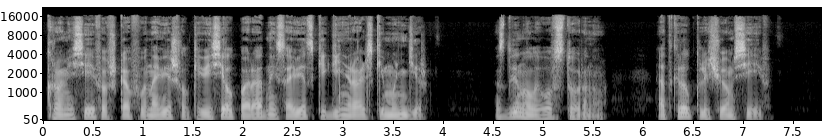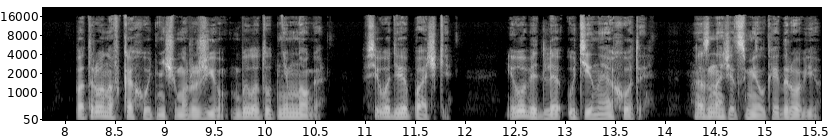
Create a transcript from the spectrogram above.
Кроме сейфа в шкафу на вешалке висел парадный советский генеральский мундир. Сдвинул его в сторону. Открыл ключом сейф. Патронов к охотничьему ружью было тут немного. Всего две пачки. И обе для утиной охоты а значит с мелкой дробью,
